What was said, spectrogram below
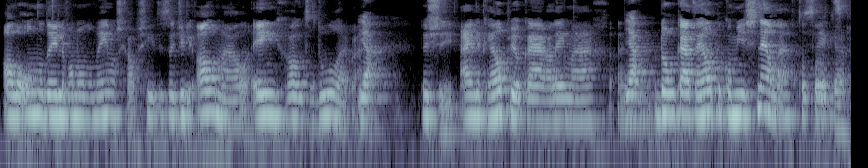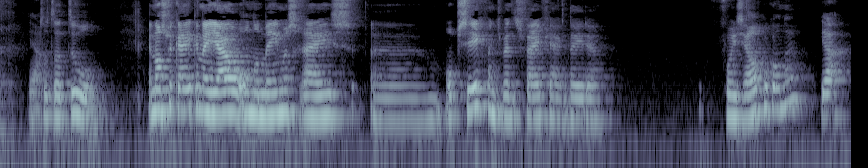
alle onderdelen van ondernemerschap ziet, is dat jullie allemaal één groter doel hebben. Ja. Dus eigenlijk help je elkaar alleen maar. Uh, Door elkaar te helpen kom je sneller tot, dat, ja. tot dat doel. En als we kijken naar jouw ondernemersreis uh, op zich, want je bent dus vijf jaar geleden voor jezelf begonnen. Ja,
